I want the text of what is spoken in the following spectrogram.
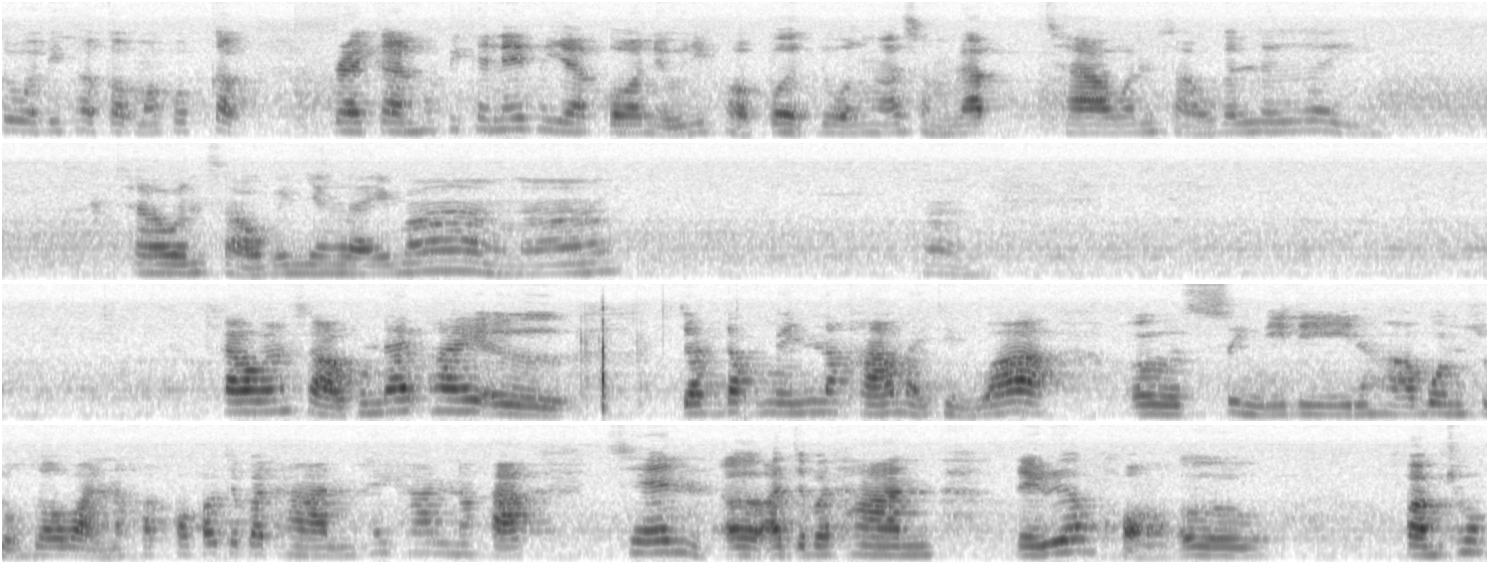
สวัสดีค่ะกลับมาพบกับรายการพระพิคเนตพยากรณ์เดี๋ยววันนี้ขอเปิดดวงนะสำหรับชาววันเสาร์กันเลย ชาววันเสาร์เป็นอย่างไรบ้างนะชาววันเสาร์คุณได้ไพ่เออจัดด็อกเมนต์นะคะ หมายถึงว่าเออสิ่งดีๆนะคะ บนสวงสวรรค์นะคะเขาก็จะประทานให้ท่านนะคะ เช่นเอออาจจะประทานในเรื่องของเออ ความโชค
